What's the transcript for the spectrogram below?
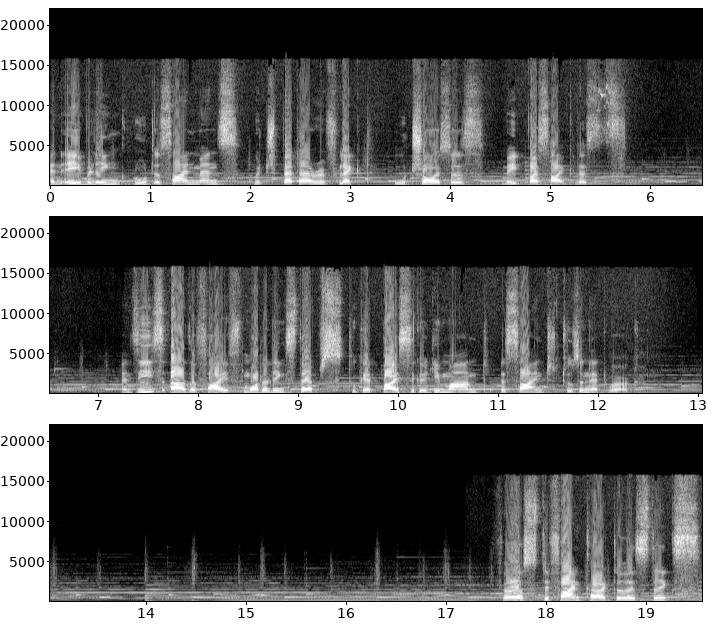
enabling route assignments which better reflect route choices made by cyclists. And these are the five modeling steps to get bicycle demand assigned to the network. First, define characteristics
